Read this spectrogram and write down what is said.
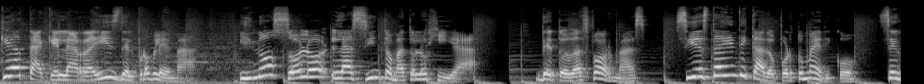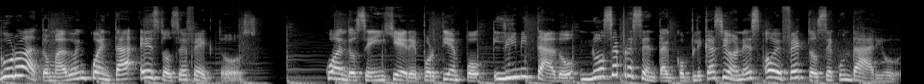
que ataque la raíz del problema y no solo la sintomatología. De todas formas, si está indicado por tu médico, seguro ha tomado en cuenta estos efectos. Cuando se ingiere por tiempo limitado, no se presentan complicaciones o efectos secundarios.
